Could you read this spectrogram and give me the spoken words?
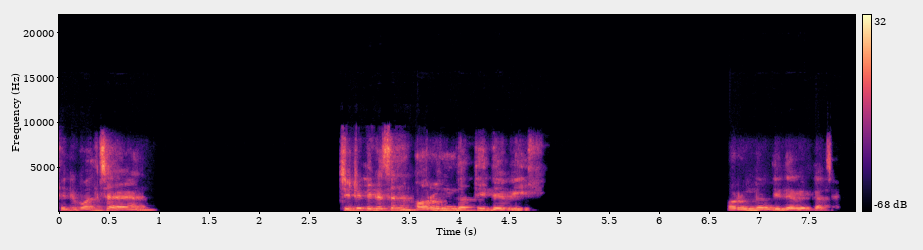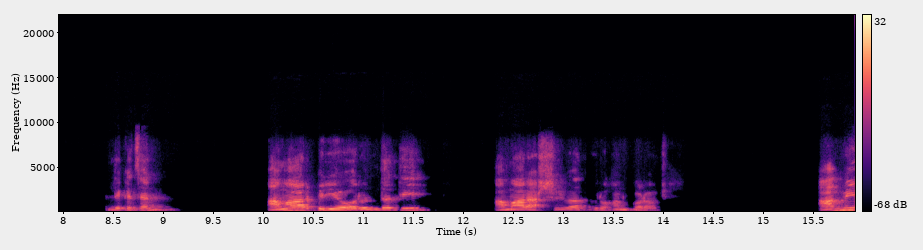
তিনি বলছেন, চিঠি লিখেছেন অরুন্ধতী দেবী। অরুন্ধতী দেবীর কাছে লিখেছেন আমার প্রিয় অরুন্ধতী, আমার আশীর্বাদ গ্রহণ করো। আমি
